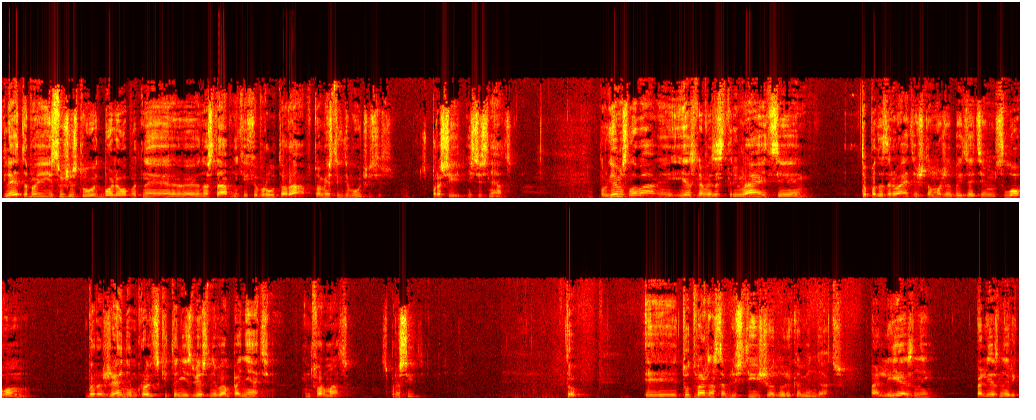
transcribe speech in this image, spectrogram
Для этого и существуют более опытные э, наставники, Хевру, Тара, в том месте, где вы учитесь. Спросить, не стесняться. Другими словами, если вы застреваете, то подозревайте, что может быть за этим словом, выражением кроются какие-то неизвестные вам понятия, информация. Спросите. То и тут важно соблюсти еще одну рекомендацию. Полезный, полезный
